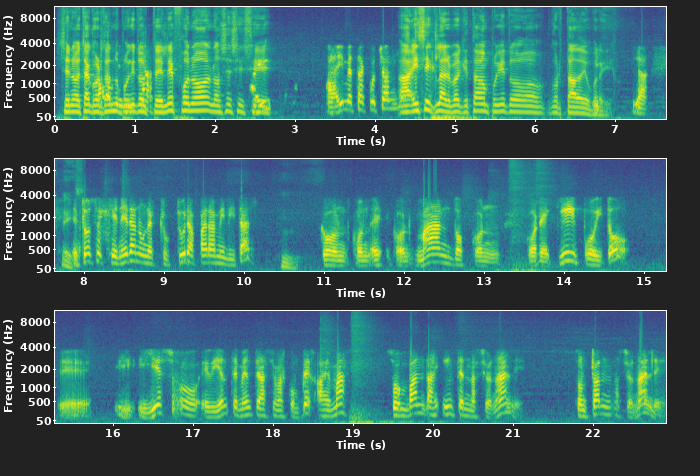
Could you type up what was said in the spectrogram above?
se nos está cortando un poquito el teléfono, no sé si se... Ahí, me está escuchando. ahí sí, claro, porque estaba un poquito cortado por ahí. Ya. Entonces generan una estructura paramilitar hmm. con, con, eh, con mandos, con, con equipo y todo. Eh, y, y eso evidentemente hace más complejo. Además, son bandas internacionales son transnacionales,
